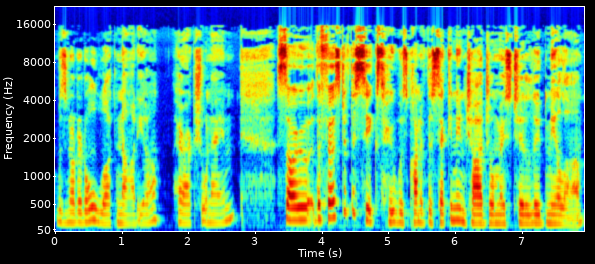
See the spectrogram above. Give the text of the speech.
was not at all like Nadia, her actual name. So, the first of the six, who was kind of the second in charge almost to Ludmila,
